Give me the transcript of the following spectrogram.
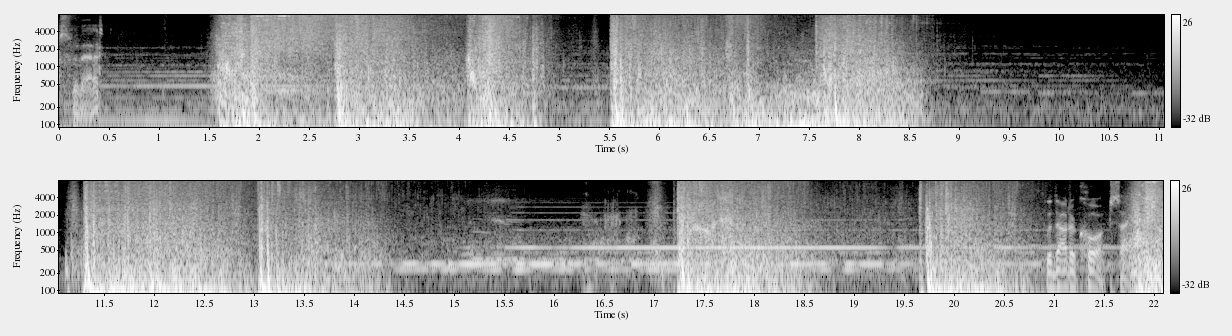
Corpse for that. Without a corpse, I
